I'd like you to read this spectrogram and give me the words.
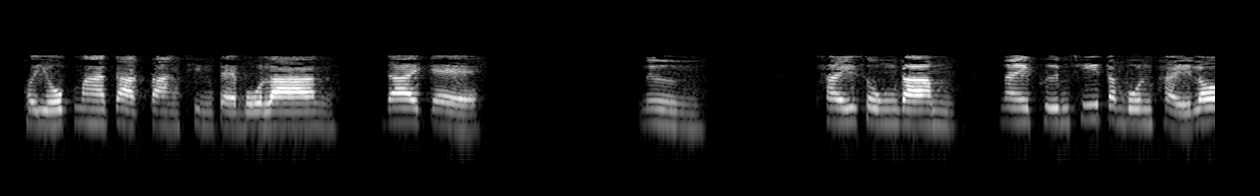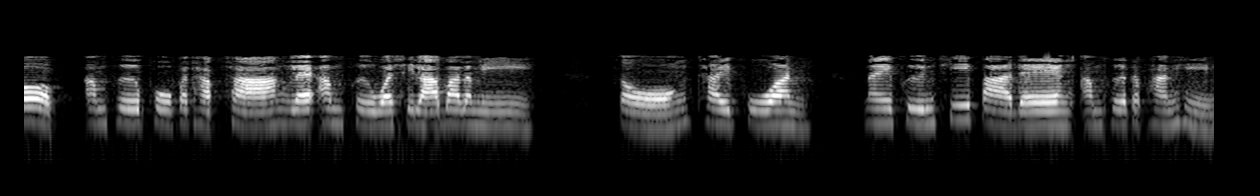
พยพมาจากต่างถิ่นแต่โบราณ ได้แก่ 1. ไทยทรงดำ ในพื้นที่ตำบลไผ่รอบ อำเภอโพประทับช้าง และอำเภอวชิระบารมี 2. ไทยพวน ในพื้นที่ป่าแดง อำเภอตะพานหิน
